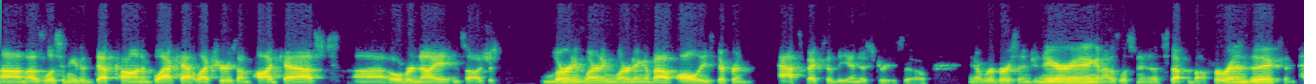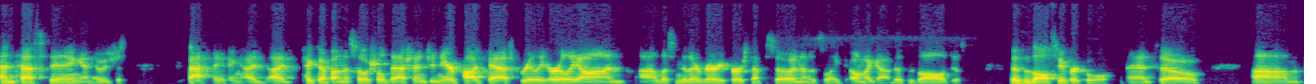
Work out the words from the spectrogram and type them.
Um, I was listening to DEF CON and Black Hat lectures on podcasts uh, overnight. And so I was just learning, learning, learning about all these different aspects of the industry. So, you know, reverse engineering, and I was listening to stuff about forensics and pen testing, and it was just fascinating. I, I picked up on the Social Dash Engineer podcast really early on, uh, listened to their very first episode, and I was like, oh my God, this is all just, this is all super cool. And so, um,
